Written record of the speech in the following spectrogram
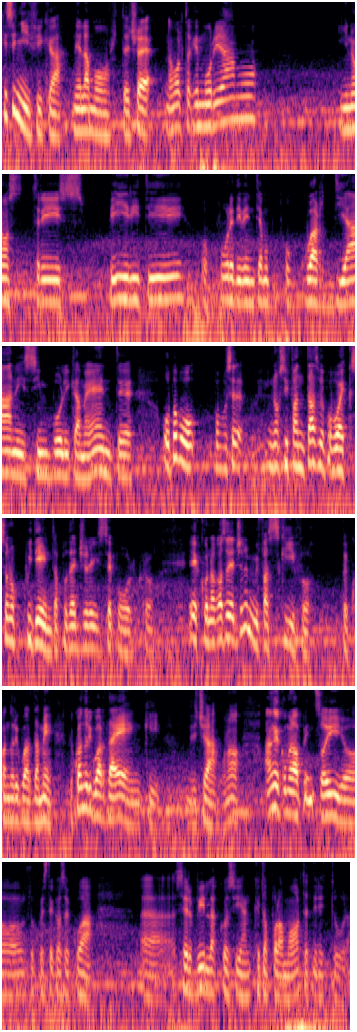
Che significa nella morte? Cioè, una volta che moriamo, i nostri spiriti, oppure diventiamo proprio guardiani simbolicamente, o proprio, proprio se, i nostri fantasmi proprio sono qui dentro a proteggere il sepolcro. Ecco, una cosa del genere mi fa schifo per quanto riguarda me, per quanto riguarda Enki, diciamo, no? Anche come la penso io su queste cose qua, eh, servirla così anche dopo la morte addirittura.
